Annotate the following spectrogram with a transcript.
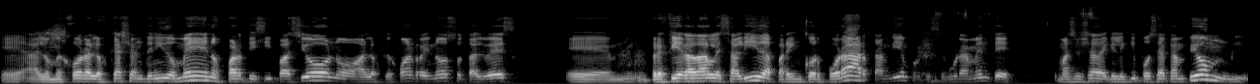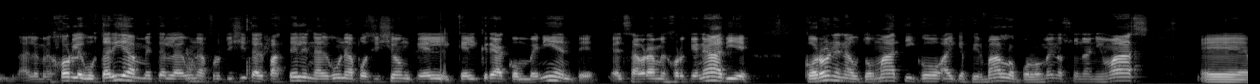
eh, a lo mejor a los que hayan tenido menos participación o a los que Juan Reynoso tal vez eh, prefiera darle salida para incorporar también, porque seguramente más allá de que el equipo sea campeón, a lo mejor le gustaría meterle alguna frutillita al pastel en alguna posición que él, que él crea conveniente. Él sabrá mejor que nadie. Corona en automático, hay que firmarlo por lo menos un año más. Eh,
